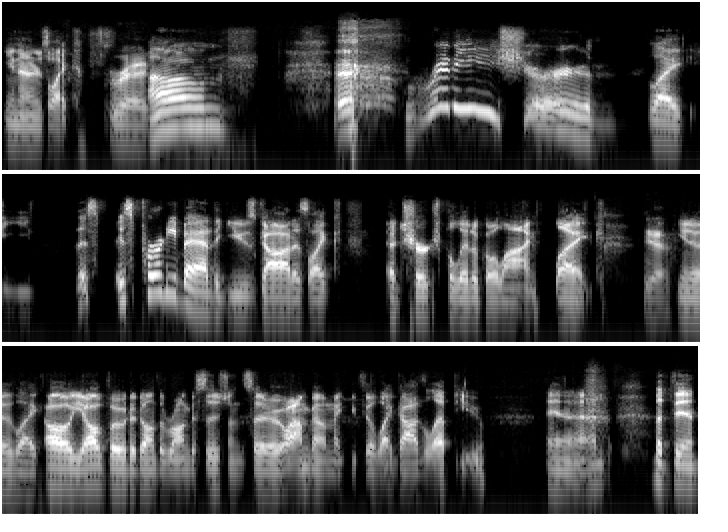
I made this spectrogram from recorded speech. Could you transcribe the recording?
You know, it's like right. Um, pretty sure like this is pretty bad to use God as like a church political line. Like yeah. You know, like, oh, y'all voted on the wrong decision, so I'm going to make you feel like God's left you. And, but then.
